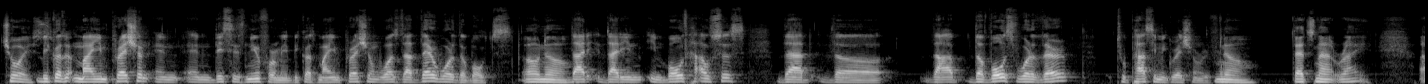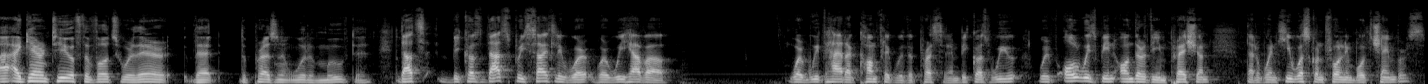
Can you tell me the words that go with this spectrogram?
choice? Because my impression, and, and this is new for me, because my impression was that there were the votes. Oh no! That that in, in both houses that the the the votes were there to pass immigration reform. No, that's not right. I, I guarantee you, if the votes were there, that the president would have moved it. That's because that's precisely where, where we have a where we've had a conflict with the president because we we've always been under the impression that when he was controlling both chambers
